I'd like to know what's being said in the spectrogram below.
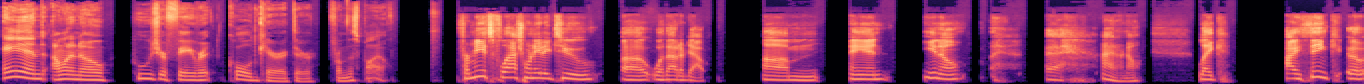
And I want to know who's your favorite cold character from this pile? for me, it's Flash 182, uh, without a doubt. Um, and you know, eh, I don't know, like I think uh,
